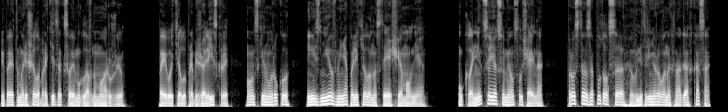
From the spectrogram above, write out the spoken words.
и поэтому решил обратиться к своему главному оружию. По его телу пробежали искры, он скинул руку, и из нее в меня полетела настоящая молния. Уклониться я сумел случайно. Просто запутался в нетренированных ногах касса,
